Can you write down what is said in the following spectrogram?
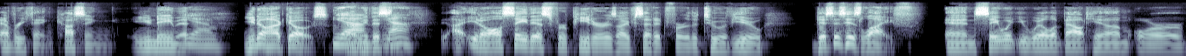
everything, cussing, you name it. Yeah. You know how it goes. Yeah. I mean, this yeah. is, I, you know, I'll say this for Peter, as I've said it for the two of you. This is his life. And say what you will about him or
